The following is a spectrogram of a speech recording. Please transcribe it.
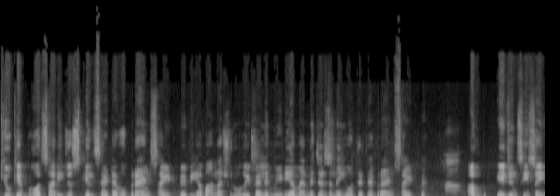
کیونکہ بہت ساری جو اسکل سیٹ ہے وہ برانڈ سائٹ پہ بھی اب آنا شروع ہو گئی پہلے میڈیا مینیجرز نہیں ہوتے تھے برانڈ سائٹ پہ ہاں۔ اب ایجنسی سے ہی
